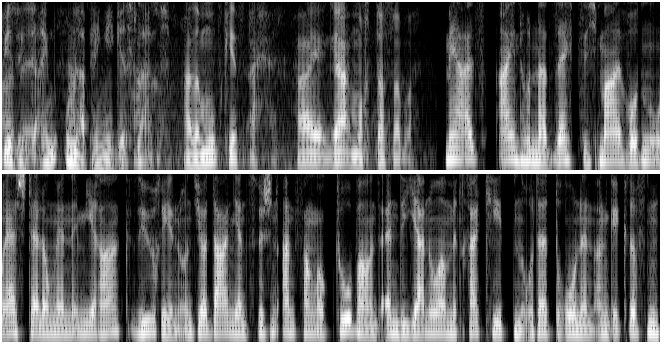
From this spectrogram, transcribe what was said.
Wir sind ein unabhängiges Land. Mehr als 160 Mal wurden US-Stellungen im Irak, Syrien und Jordanien zwischen Anfang Oktober und Ende Januar mit Raketen oder Drohnen angegriffen,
